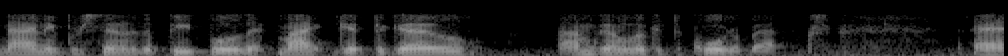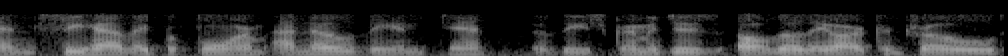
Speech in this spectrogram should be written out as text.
90% of the people that might get to go, I'm going to look at the quarterbacks and see how they perform. I know the intent of these scrimmages, although they are controlled,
